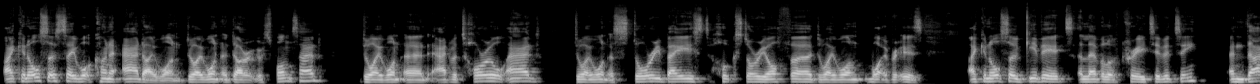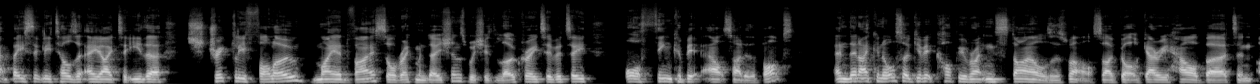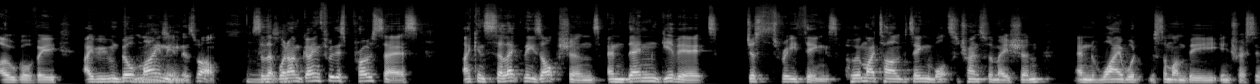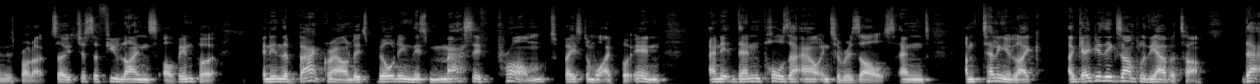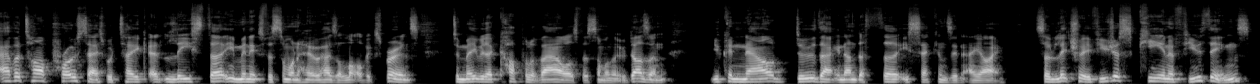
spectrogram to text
I can also say what kind of ad I want. Do I want a direct response ad? Do I want an advertorial ad? Do I want a story based hook story offer? Do I want whatever it is? I can also give it a level of creativity. And that basically tells the AI to either strictly follow my advice or recommendations, which is low creativity, or think a bit outside of the box. And then I can also give it copywriting styles as well. So I've got Gary Halbert and Ogilvy. I've even built Amazing. mine in as well. Amazing. So that when I'm going through this process, I can select these options and then give it just three things. Who am I targeting? What's the transformation? And why would someone be interested in this product? So it's just a few lines of input. And in the background, it's building this massive prompt based on what I put in. And it then pulls that out into results. And I'm telling you, like, I gave you the example of the avatar. That avatar process would take at least 30 minutes for someone who has a lot of experience to maybe a couple of hours for someone who doesn't. You can now do that in under 30 seconds in AI. So, literally, if you just key in a few things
